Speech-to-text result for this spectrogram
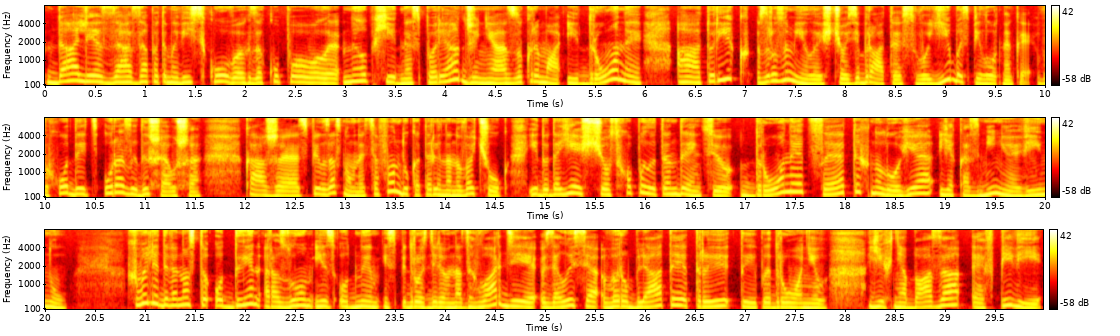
Далі за запитами військових закуповували необхідне спорядження, зокрема і дрони. А торік зрозуміли, що зібрати свої безпілотники виходить у рази дешевше, каже співзасновниця фонду Катерина Новачук і додає, що схопили тенденцію дрони це технологія, яка змінює війну. Хвилі 91 разом із одним із підрозділів Нацгвардії взялися виробляти три типи дронів. Їхня база FPV.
